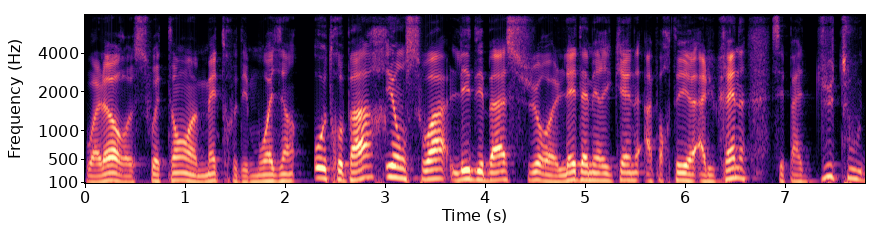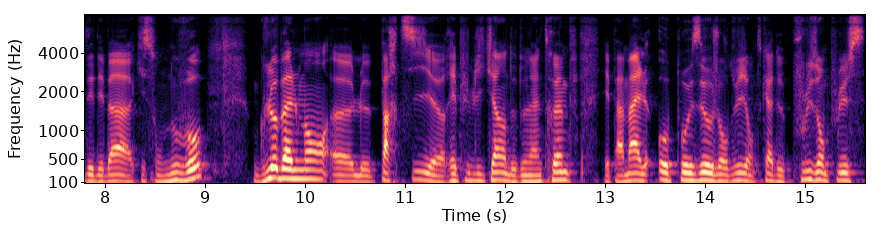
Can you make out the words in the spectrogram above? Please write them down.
ou alors euh, souhaitant mettre des moyens autre part. Et en soi, les débats sur l'aide américaine apportée à l'Ukraine c'est pas du tout des débats qui sont nouveaux. Globalement, euh, le parti euh, républicain de Donald Trump est pas mal opposé aujourd'hui, en tout cas de plus en plus,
